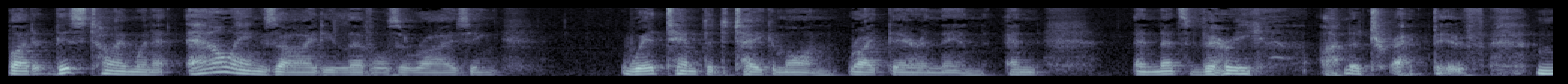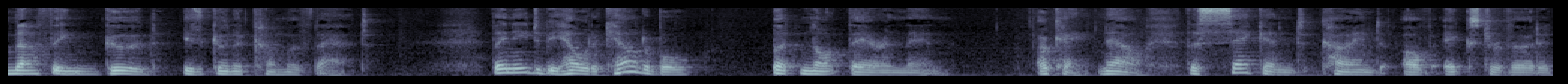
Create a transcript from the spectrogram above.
But at this time, when our anxiety levels are rising, we're tempted to take them on right there and then. And, and that's very unattractive. Nothing good is going to come of that. They need to be held accountable, but not there and then. Okay, now the second kind of extroverted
